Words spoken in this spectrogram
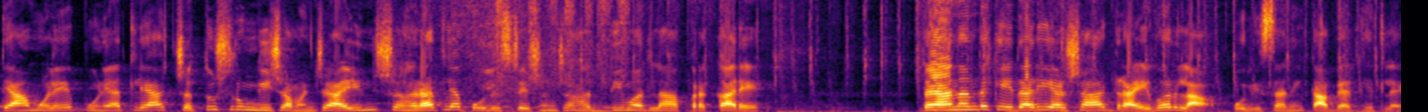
त्यामुळे पुण्यातल्या चतुशृंगीच्या म्हणजे ऐन शहरातल्या पोलीस स्टेशनच्या हद्दीमधला हा प्रकार आहे. दयानंद केदारी अशा ड्रायव्हरला पोलिसांनी ताब्यात घेतलंय.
